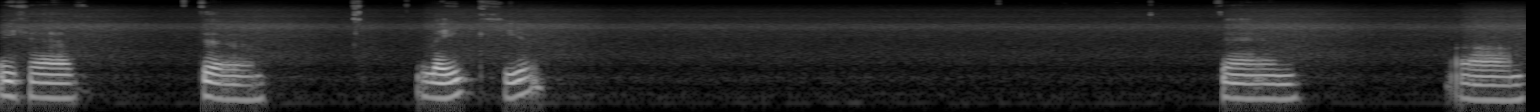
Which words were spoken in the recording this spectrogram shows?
I have the lake here then um,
